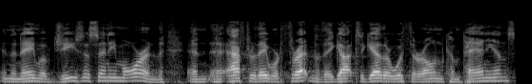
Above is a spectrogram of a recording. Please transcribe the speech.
in the name of Jesus anymore. And, and after they were threatened, they got together with their own companions,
